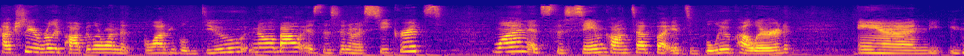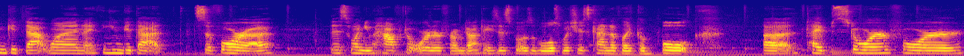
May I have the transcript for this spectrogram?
Actually a really popular one that a lot of people do know about is the Cinema Secrets one. It's the same concept but it's blue colored and you can get that one. I think you can get that at Sephora. This one you have to order from Dante's Disposables which is kind of like a bulk uh, type store for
